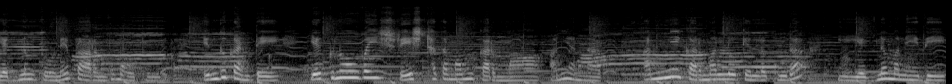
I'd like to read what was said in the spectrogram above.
యజ్ఞంతోనే ప్రారంభమవుతుంది. ఎందుకంటే యజ్ఞోవై శ్రేష్టతమం కర్మ అని అన్నారు. అన్ని కర్మల్లోకెల్లా కూడా ఈ యజ్ఞం అనేది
